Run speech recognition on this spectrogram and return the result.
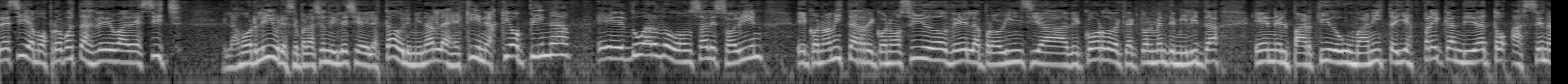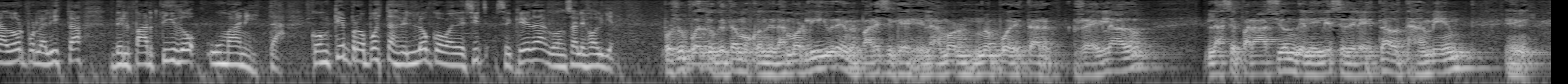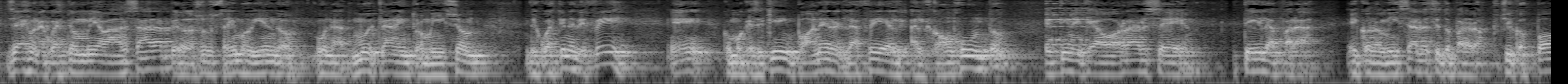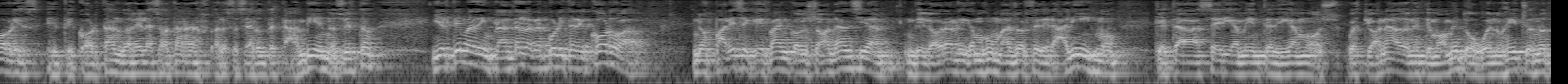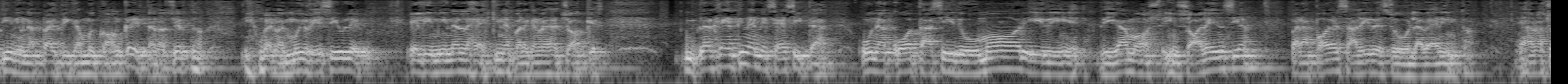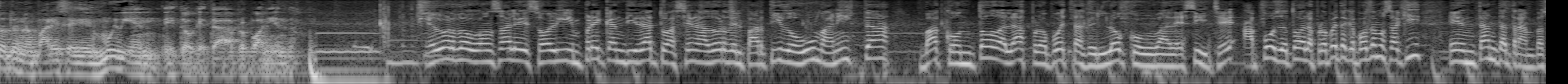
Decíamos, propuestas de Badesich. El amor libre, separación de iglesia y del Estado, eliminar las esquinas. ¿Qué opina Eduardo González Solín, economista reconocido de la provincia de Córdoba, que actualmente milita en el Partido Humanista y es precandidato a senador por la lista del Partido Humanista? ¿Con qué propuestas del loco Badesich se queda González Olguín? Por supuesto que estamos con el amor libre, me parece que el amor no puede estar reglado la separación de la iglesia del Estado también. Eh, ya es una cuestión muy avanzada, pero nosotros seguimos viendo una muy clara intromisión de cuestiones de fe, eh, como que se quiere imponer la fe al, conjunto, eh, tienen que ahorrarse tela para economizar, ¿no es cierto?, para los chicos pobres, este, cortándole la sotana a los sacerdotes también, ¿no es cierto? Y el tema de implantar la República de Córdoba, nos parece que va en consonancia de lograr, digamos, un mayor federalismo que está seriamente, digamos, cuestionado en este momento, o buenos hechos, no tiene una práctica muy concreta, ¿no es cierto? Y bueno, es muy visible eliminar las esquinas para que no haya choques. La Argentina necesita una cuota así de humor y de, digamos, insolencia para poder salir de su laberinto. A nosotros nos parece muy bien esto que está proponiendo. Eduardo González Olguín, precandidato a senador del Partido Humanista, va con todas las propuestas del loco Badesich. ¿eh? Apoya todas las propuestas que posamos aquí en Tanta Trampa.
